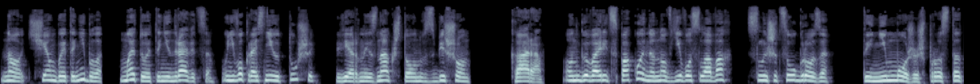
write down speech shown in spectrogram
Но чем бы это ни было, Мэту это не нравится. У него краснеют туши. Верный знак, что он взбешен. «Кара!» Он говорит спокойно, но в его словах слышится угроза. «Ты не можешь просто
